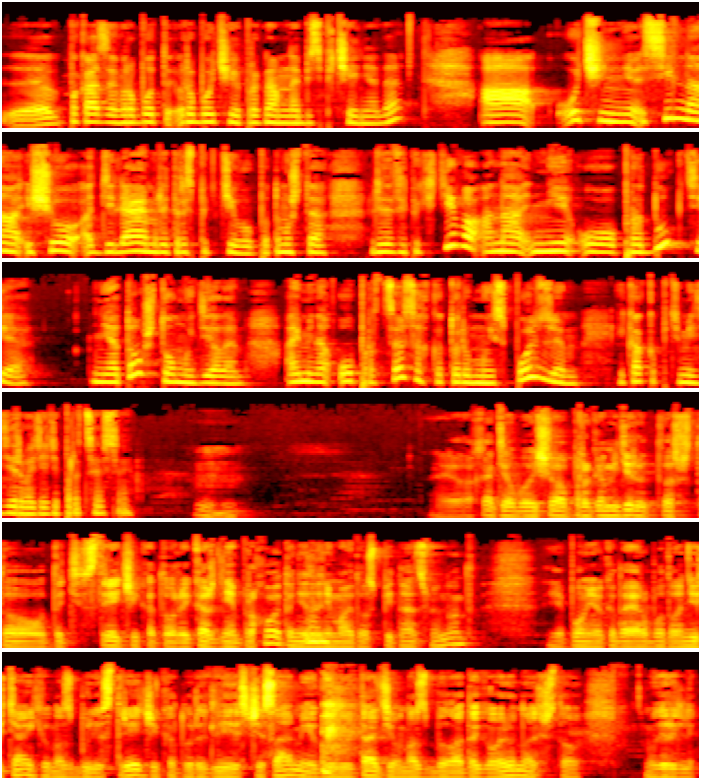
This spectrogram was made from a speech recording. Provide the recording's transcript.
э, показываем работы, рабочее программное обеспечение, да. А очень сильно еще отделяем ретроспективу, потому что ретроспектива, она не о продукте, не о том, что мы делаем, а именно о процессах, которые мы используем и как оптимизировать эти процессы. Угу. Я хотел бы еще прокомментировать то, что вот эти встречи, которые каждый день проходят, они занимают у нас 15 минут. Я помню, когда я работал в нефтянке, у нас были встречи, которые длились часами, и в результате у нас была договоренность, что мы говорили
